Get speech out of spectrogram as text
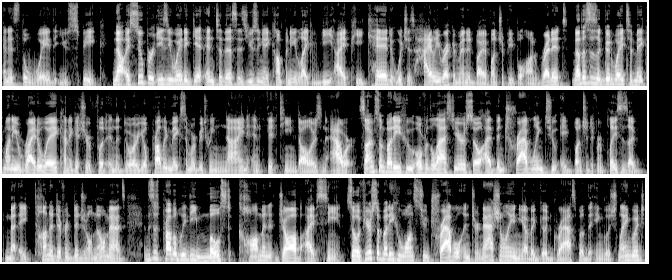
and it's the way that you speak. Now, a super easy way to get into this is using a company like VIPKid, which is highly recommended by a bunch of people on Reddit. Now, this is a good way to make money right away, kind of get your foot in the door. You'll probably make somewhere between nine and $15 an hour. So I'm somebody who over the last year or so, I've been traveling to a bunch of different places. I've met a ton of different digital nomads, and this is probably the most common job I've seen. So if you're somebody who wants to travel internationally and you have a good grasp of the English language,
